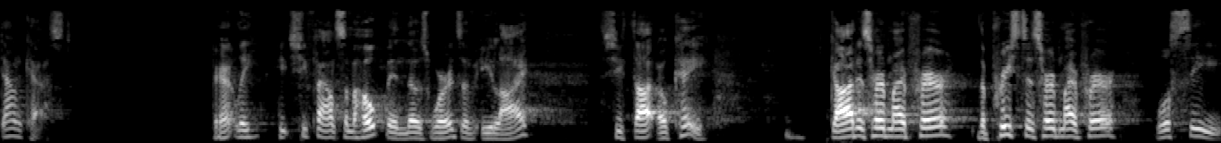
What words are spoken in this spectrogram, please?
downcast. Apparently he, she found some hope in those words of Eli. She thought, okay, God has heard my prayer. The priest has heard my prayer. We'll see.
